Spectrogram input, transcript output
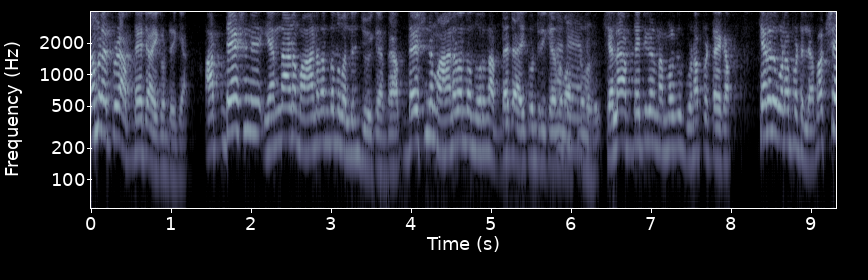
നമ്മൾ എപ്പോഴും അപ്ഡേറ്റ് ആയിക്കൊണ്ടിരിക്കുക അപ്ഡേഷന് എന്താണ് മാനദണ്ഡം എന്ന് പലരും ചോദിക്കാറുണ്ട്. അപ്ഡേഷന് മാനദണ്ഡം എന്ന് പറഞ്ഞാൽ അപ്ഡേറ്റ് ആയിക്കൊണ്ടിരിക്കുക എന്ന് മാത്രമേ ഉള്ളൂ. ചില അപ്ഡേറ്റുകൾ നമ്മൾക്ക് ഗുണപ്പെട്ടേക്കാം. ചിലത് ഗുണപ്പെട്ടില്ല. പക്ഷേ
